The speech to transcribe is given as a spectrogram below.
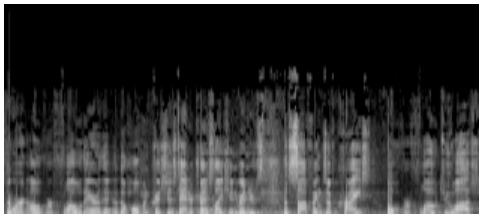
The word overflow there, the, the Holman Christian Standard Translation renders the sufferings of Christ overflow to us,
